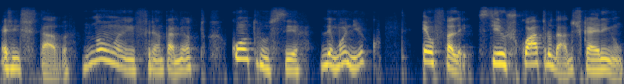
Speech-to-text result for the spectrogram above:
a gente estava num enfrentamento contra um ser demoníaco. Eu falei, se os quatro dados caírem um,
